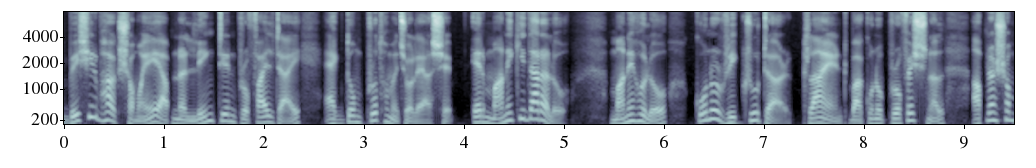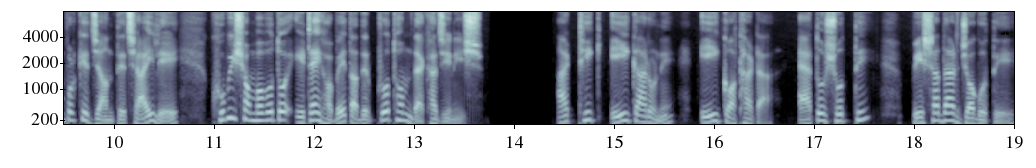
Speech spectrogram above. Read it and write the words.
বেশিরভাগ সময়ে আপনার লিঙ্কডিন প্রোফাইলটায় একদম প্রথমে চলে আসে। এর মানে কি দাঁড়াল? মানে হলো, কোনো রিক্রুটার, ক্লায়েন্ট বা কোনো প্রফেশনাল আপনার সম্পর্কে জানতে চাইলে খুবই সম্ভবত এটাই হবে তাদের প্রথম দেখা জিনিস। আর ঠিক এই কারণে এই কথাটা এত সত্যি? পেশাদার জগতে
